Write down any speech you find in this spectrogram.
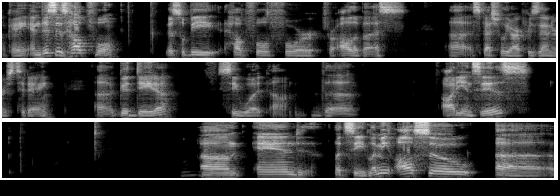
Okay, and this is helpful this will be helpful for, for all of us, uh, especially our presenters today. Uh, good data, see what um, the audience is. Um, and let's see, let me also uh,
